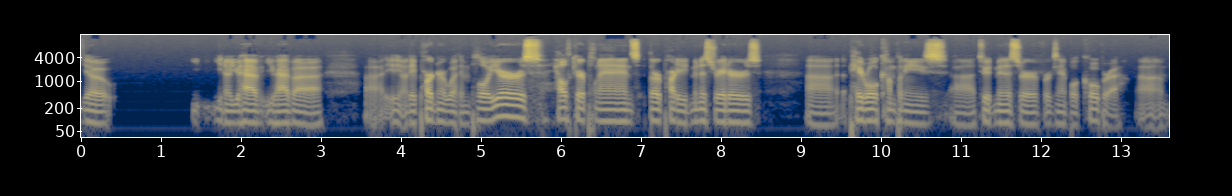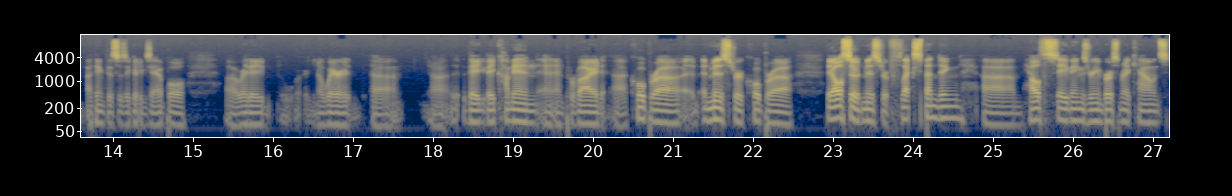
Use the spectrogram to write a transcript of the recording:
you know, y- you know, you have you have uh, uh, you know, they partner with employers, healthcare plans, third-party administrators, uh, the payroll companies uh, to administer, for example, Cobra. Um, I think this is a good example where they, you know, where they they come in and, and provide Cobra, administer Cobra. They also administer flex spending, um, health savings reimbursement accounts,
